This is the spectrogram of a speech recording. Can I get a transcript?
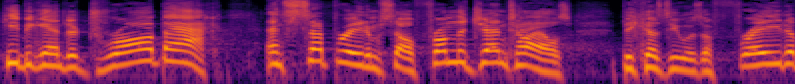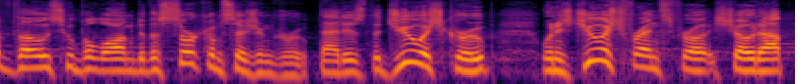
he began to draw back and separate himself from the Gentiles because he was afraid of those who belonged to the circumcision group, that is, the Jewish group. When his Jewish friends showed up,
